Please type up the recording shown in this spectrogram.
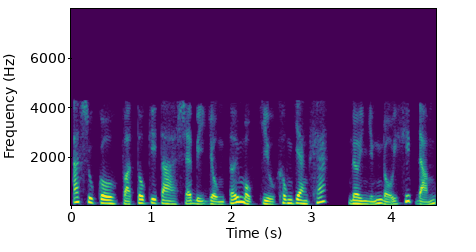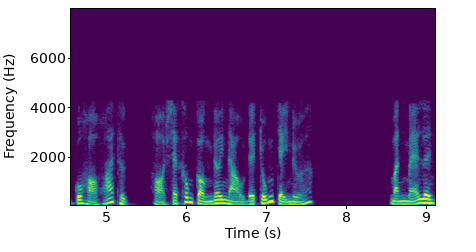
Asuko và Tokita sẽ bị dồn tới một chiều không gian khác, nơi những nỗi khiếp đảm của họ hóa thực, họ sẽ không còn nơi nào để trốn chạy nữa. Mạnh mẽ lên.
